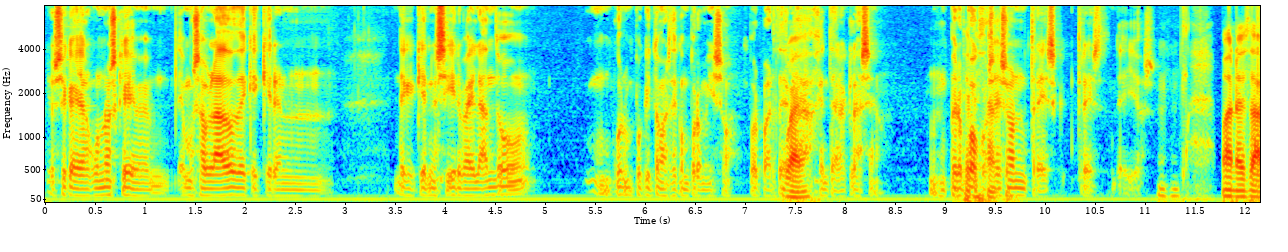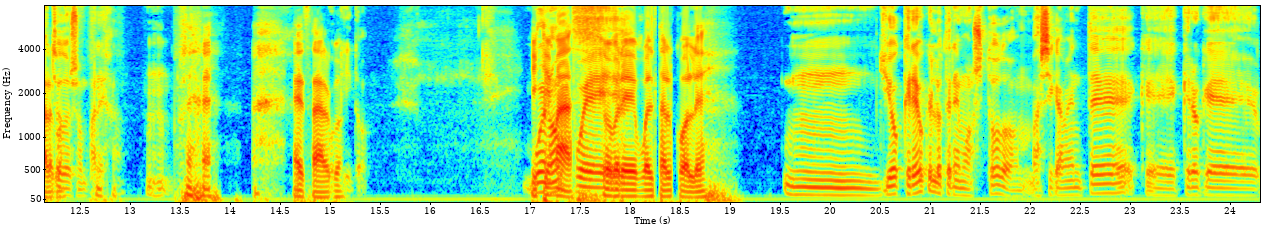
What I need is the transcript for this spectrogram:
yo sé que hay algunos que hemos hablado de que quieren de que quieren seguir bailando con un poquito más de compromiso por parte de la gente de la clase. Pero pocos, ¿eh? son tres, tres de ellos. Bueno, es algo. Todos son pareja. es algo. ¿Y qué más pues sobre vuelta al cole? Mm, yo creo que lo tenemos todo. Básicamente, que creo que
